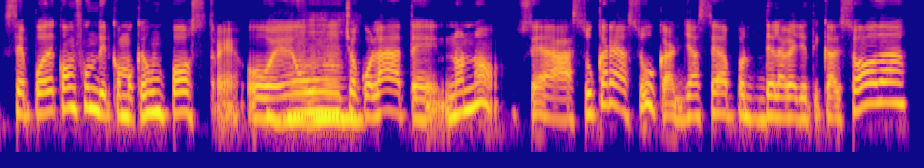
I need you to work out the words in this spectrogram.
se puede confundir como que es un postre o es un chocolate. No, no. O sea, azúcar es azúcar, ya sea de la galletita de soda,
